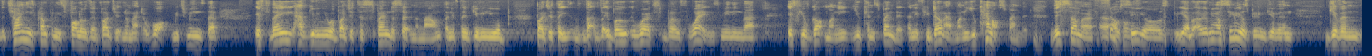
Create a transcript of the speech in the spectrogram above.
the Chinese companies follow their budget no matter what, which means that if they have given you a budget to spend a certain amount, then if they've given you a budget that that they bo- it works both ways, meaning that if you've got money, you can spend it, and if you don't have money, you cannot spend it. This summer, uh, Ausilio's yeah, but I mean Ausilio's been given given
